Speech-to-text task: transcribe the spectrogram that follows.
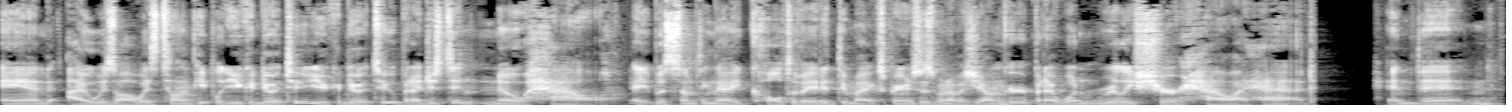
And I was always telling people, you can do it too, you can do it too, but I just didn't know how. It was something that I cultivated through my experiences when I was younger, but I wasn't really sure how I had. And then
